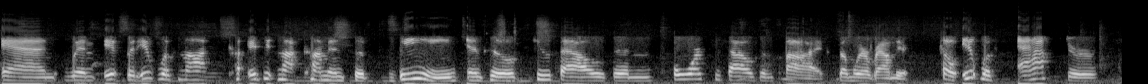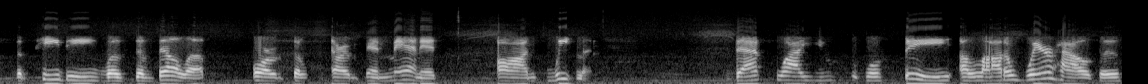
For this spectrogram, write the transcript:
And when it, but it was not, it did not come into being until 2004, 2005, somewhere around there. So it was after the PD was developed or the or, and managed on Wheatland. That's why you will see a lot of warehouses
